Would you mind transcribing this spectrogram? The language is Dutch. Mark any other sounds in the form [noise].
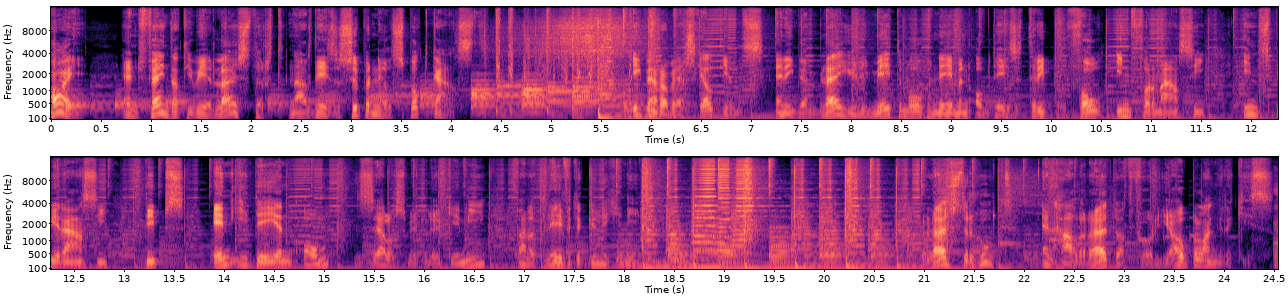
Hoi en fijn dat je weer luistert naar deze Supernails podcast. Ik ben Robert Scheltjens en ik ben blij jullie mee te mogen nemen op deze trip vol informatie, inspiratie, tips en ideeën om, zelfs met leukemie, van het leven te kunnen genieten. Luister goed en haal eruit wat voor jou belangrijk is.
